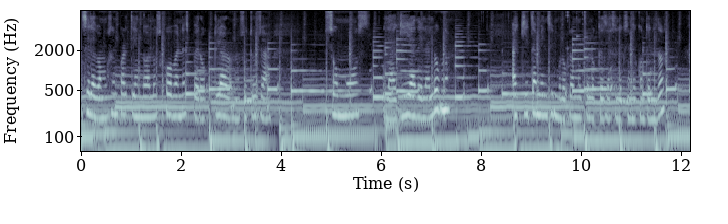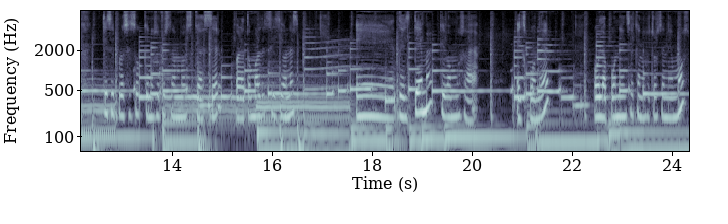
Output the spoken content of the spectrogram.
se las vamos impartiendo a los jóvenes, pero claro, nosotros ya somos la guía del alumno. Aquí también se involucra mucho lo que es la selección de contenidos, que es el proceso que nosotros tenemos que hacer para tomar decisiones eh, del tema que vamos a exponer o la ponencia que nosotros tenemos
